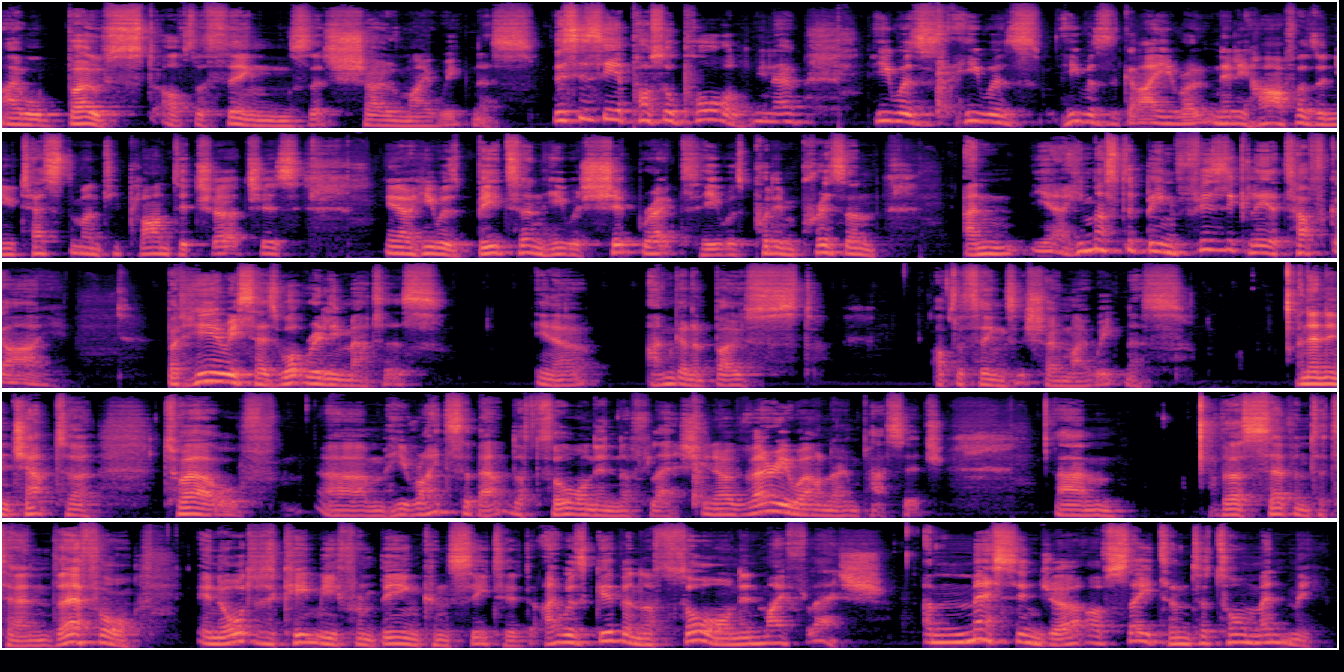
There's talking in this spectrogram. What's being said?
I will boast of the things that show my weakness. This is the apostle Paul, you know, he was he was he was the guy who wrote nearly half of the New Testament. He planted churches. You know, he was beaten, he was shipwrecked, he was put in prison, and you know, he must have been physically a tough guy. But here he says what really matters, you know, I'm going to boast of the things that show my weakness. And then in chapter 12, um, he writes about the thorn in the flesh, you know, a very well known passage. Um, verse 7 to 10 Therefore, in order to keep me from being conceited, I was given a thorn in my flesh, a messenger of Satan to torment me.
